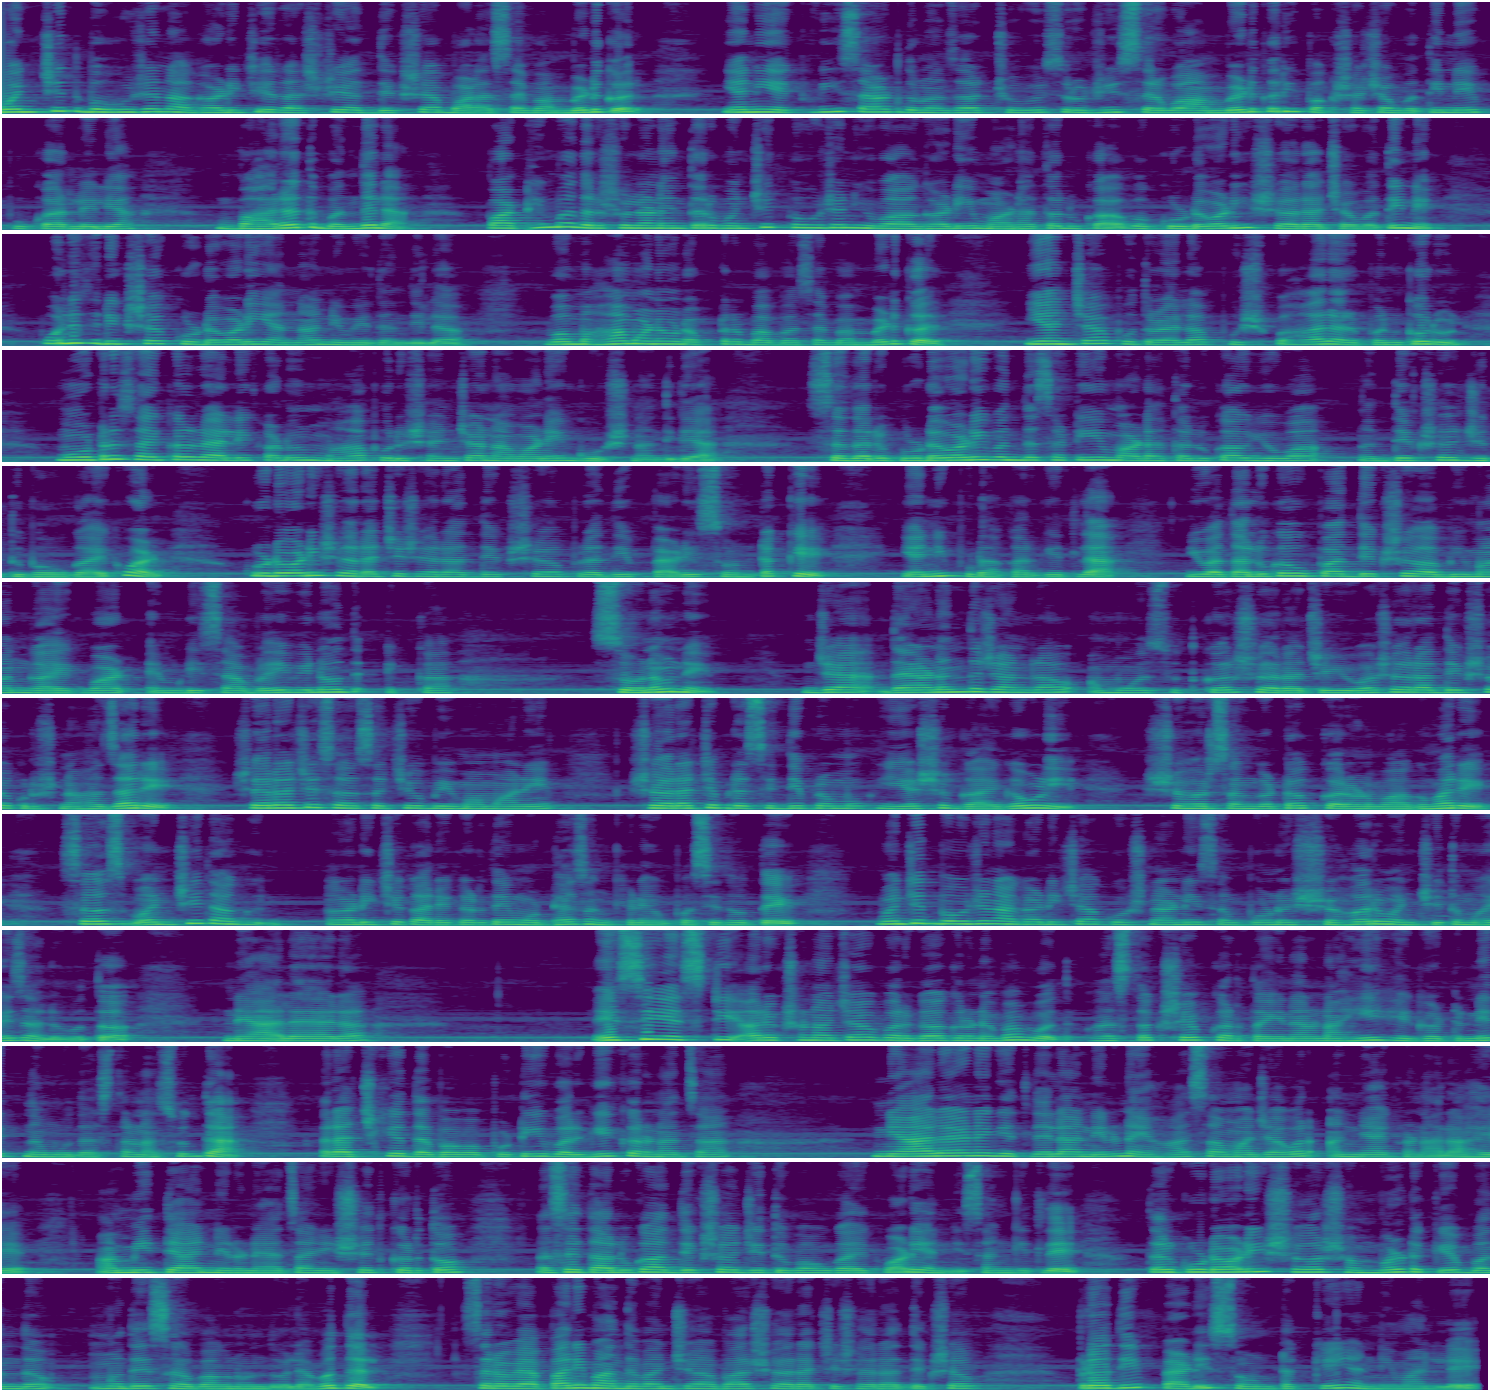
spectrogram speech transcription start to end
वंचित बहुजन आघाडीचे राष्ट्रीय अध्यक्ष बाळासाहेब आंबेडकर यांनी एकवीस आठ दोन हजार चोवीस रोजी सर्व आंबेडकरी पक्षाच्या वतीने पुकारलेल्या भारत बंदला पाठिंबा दर्शवल्यानंतर वंचित बहुजन युवा आघाडी माढा तालुका व कुर्डवाडी शहराच्या वतीने पोलीस निरीक्षक कुर्डवाडी यांना निवेदन दिलं व महामानव डॉक्टर बाबासाहेब आंबेडकर यांच्या पुतळ्याला पुष्पहार अर्पण करून मोटरसायकल रॅली काढून महापुरुषांच्या नावाने घोषणा दिल्या. सदर कुर्डवाडी बंदसाठी माढा तालुका युवा अध्यक्ष जितूभाऊ गायकवाड कुर्डवाडी शहराचे शहराध्यक्ष प्रदीप पॅडी सोनटक्के यांनी पुढाकार घेतला. युवा तालुका उपाध्यक्ष अभिमान गायकवाड एम डी साबळे विनोद एक्का सोनवणे ज्या दयानंद जानराव अमोल सुतकर शहराचे युवा शहराध्यक्ष कृष्णा हजारे शहराचे सहसचिव भीमा माने शहराचे प्रसिद्धी प्रमुख यश गायगवळी शहर संघटक करण वाघमारे सहज वंचित आघाडीचे कार्यकर्ते मोठ्या संख्येने उपस्थित होते. वंचित बहुजन आघाडीच्या घोषणांनी संपूर्ण शहर वंचितमय झालं होतं. न्यायालयाला एस सी एस टी आरक्षणाच्या वर्गाकरणाबाबत हस्तक्षेप करता येणार नाही हे घटनेत नमूद असताना सुद्धा राजकीय दबावापोटी वर्गीकरणाचा न्यायालयाने घेतलेला निर्णय हा समाजावर अन्याय करणार आहे. आम्ही त्या निर्णयाचा निषेध करतो असे तालुका अध्यक्ष जितूभाऊ गायकवाड यांनी सांगितले. तर कुडवाडी शहर शंभर टक्के बंदमध्ये सहभाग नोंदवल्याबद्दल सर्व व्यापारी बांधवांचे आभार. शहराचे शहराध्यक्ष प्रदीप पॅडी सोनटक्के यांनी मानले.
